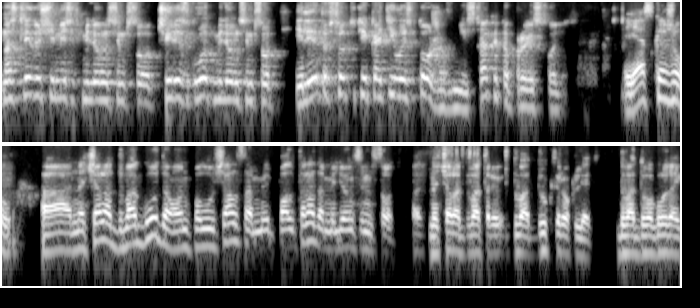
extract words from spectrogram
На следующий месяц миллион семьсот, через год миллион семьсот, или это все-таки катилось тоже вниз? Как это происходит? Я скажу, а, начало два года он получался полтора до миллион семьсот. Начало два, три, два, двух, трех лет. Два, два года.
